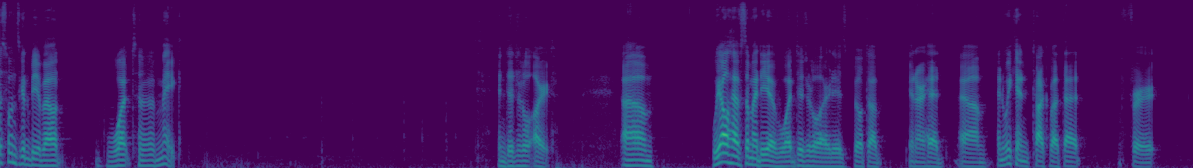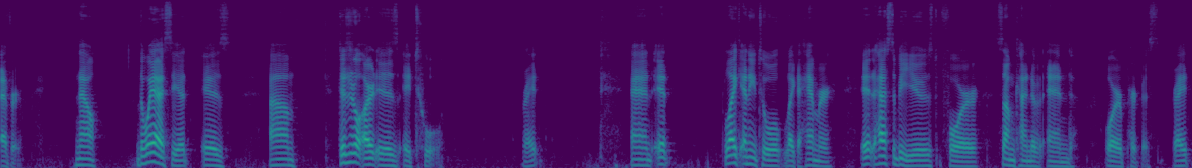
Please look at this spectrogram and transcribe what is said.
this one's going to be about what to make. In digital art. Um, we all have some idea of what digital art is built up in our head, um, and we can talk about that forever. Now, the way I see it is um, digital art is a tool, right? And it, like any tool, like a hammer, it has to be used for some kind of end or purpose, right?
